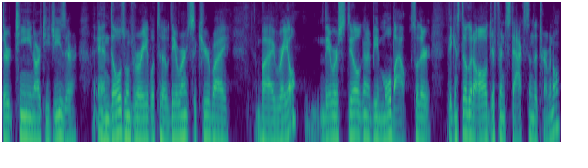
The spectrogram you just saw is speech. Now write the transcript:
13 RTGs there, and those ones were able to. They weren't secure by by rail. They were still going to be mobile, so they're they can still go to all different stacks in the terminal.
